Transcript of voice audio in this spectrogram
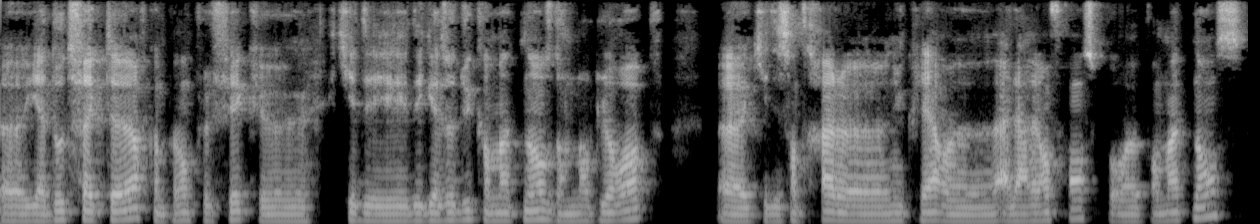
Euh, il y a d'autres facteurs, comme par exemple le fait que qu'il y ait des, des gazoducs en maintenance dans le nord de l'Europe, euh, qu'il y ait des centrales euh, nucléaires euh, à l'arrêt en France pour pour maintenance.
